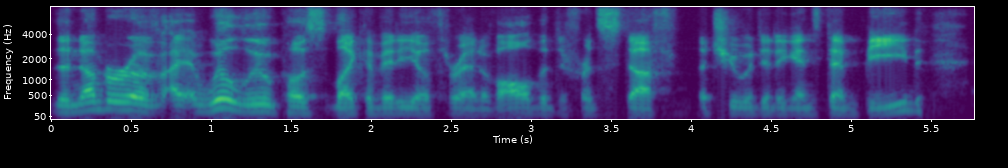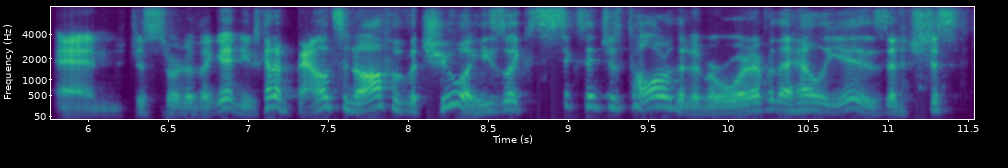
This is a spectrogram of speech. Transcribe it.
the number of I, Will Lou posted like a video thread of all the different stuff Achiuwa did against Embiid, and just sort of again, he was kind of bouncing off of Achiuwa. He's like six inches taller than him, or whatever the hell he is, and it's just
